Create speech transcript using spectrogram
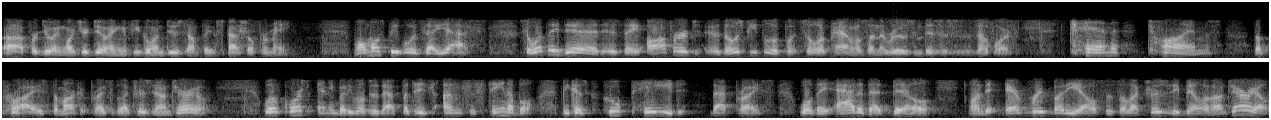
uh, for doing what you're doing if you go and do something special for me." Well, most people would say yes. So what they did is they offered uh, those people who put solar panels on their roofs and businesses and so forth ten times the price, the market price of electricity in Ontario. Well, of course, anybody will do that, but it's unsustainable because who paid that price? Well, they added that bill onto everybody else's electricity bill in Ontario.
